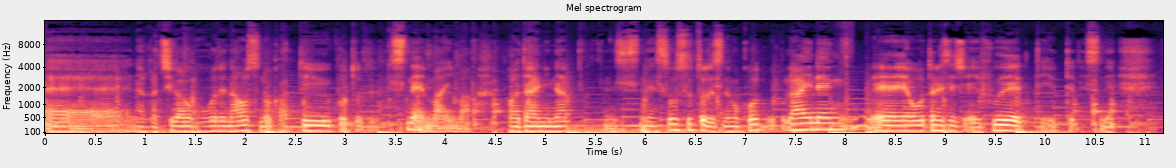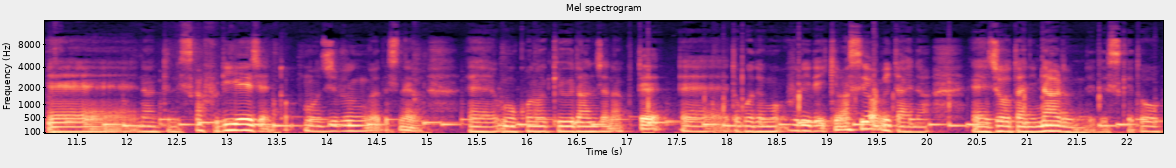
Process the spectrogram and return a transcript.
えー、なんか違う方法で治すのかっていうことでですねまあ今話題になってですねそうするとですねもう来年、えー、大谷選手 FA って言ってですねえー、て言うんですかフリーエージェントもう自分がですねえー、もうこの球団じゃなくて、えー、どこでもフリーで行きますよみたいな、えー、状態になるんでですけど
